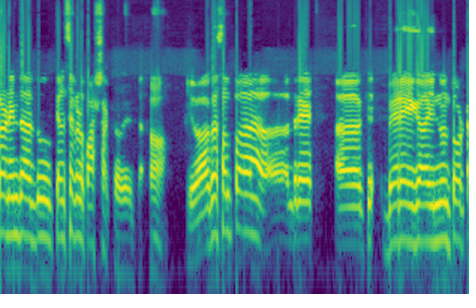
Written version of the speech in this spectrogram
ಕಾರಣದಿಂದ ಅದು ಕೆಲಸಗಳು ಫಾಸ್ಟ್ ಆಗ್ತದೆ ಅಂತ. ಇವಾಗ ಸ್ವಲ್ಪ ಅಂದ್ರೆ ಬೇರೆ ಈಗ ಇನ್ನೊಂದು ತೋಟ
